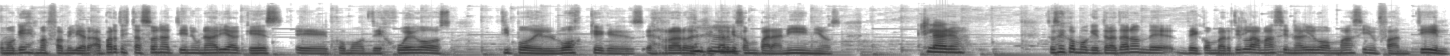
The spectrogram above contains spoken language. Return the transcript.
como que es más familiar. Aparte esta zona tiene un área que es eh, como de juegos tipo del bosque, que es, es raro de explicar, que son para niños. Claro. Entonces como que trataron de, de convertirla más en algo más infantil.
